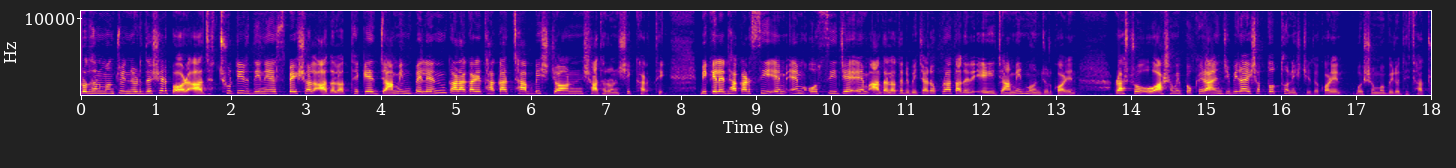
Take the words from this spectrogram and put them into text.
প্রধানমন্ত্রীর নির্দেশের পর আজ ছুটির দিনে স্পেশাল আদালত থেকে জামিন পেলেন কারাগারে থাকা ২৬ জন সাধারণ শিক্ষার্থী। বিকেলে ঢাকার সিএমএম ও সিজেএম আদালতের বিচারকরা তাদের এই জামিন মঞ্জুর করেন। রাষ্ট্র ও আসামি পক্ষের আইনজীবীরা এসব তথ্য নিশ্চিত করেন। বৈষম্য বিরোধী ছাত্র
